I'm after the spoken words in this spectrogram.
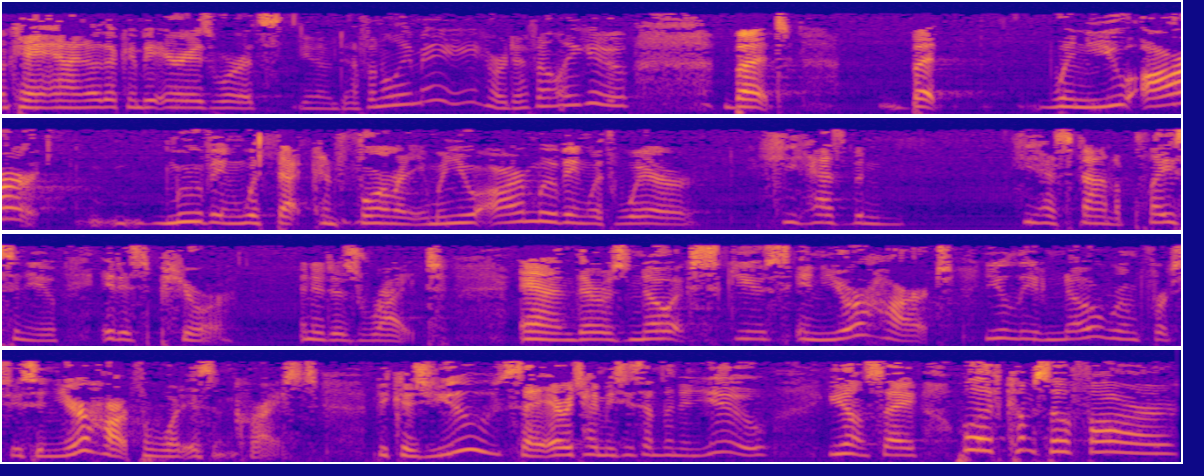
Okay, and I know there can be areas where it's, you know, definitely me or definitely you. But but when you are moving with that conformity, when you are moving with where he has been, he has found a place in you, it is pure and it is right. And there is no excuse in your heart. You leave no room for excuse in your heart for what isn't Christ. Because you say, every time you see something in you, you don't say, well, I've come so far,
